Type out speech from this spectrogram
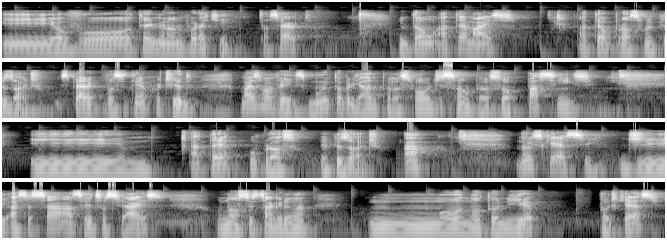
E eu vou terminando por aqui, tá certo? Então, até mais. Até o próximo episódio. Espero que você tenha curtido. Mais uma vez, muito obrigado pela sua audição, pela sua paciência. E até o próximo episódio. Ah, não esquece de acessar as redes sociais. O nosso Instagram Monotonia Podcast.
